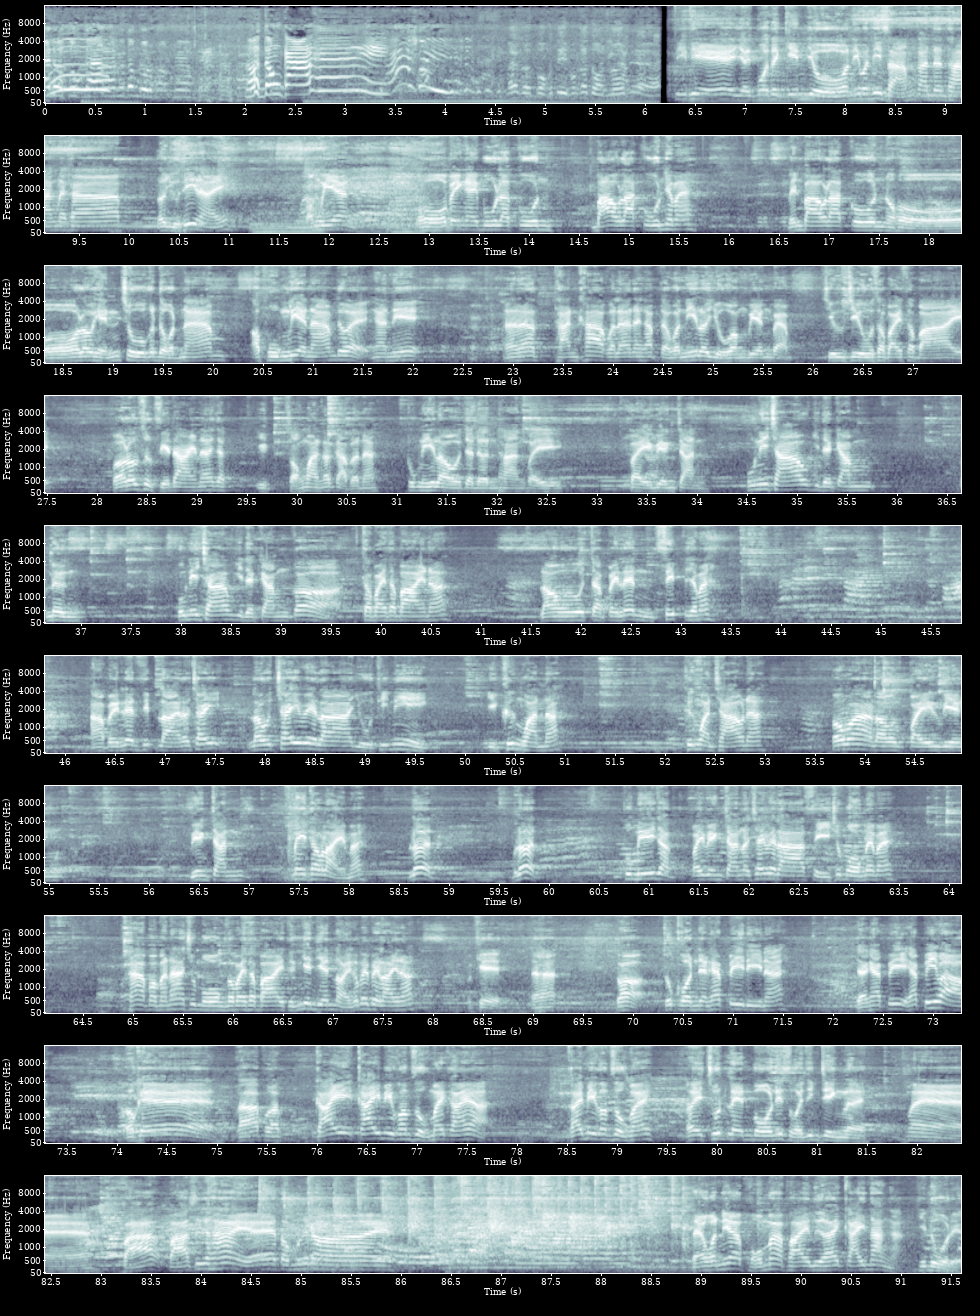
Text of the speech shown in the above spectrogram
้โดดตรงกลางไม่ต้องโดดความแคบรถตรงกลางเฮ้ไม่ปกติมันกระโดดเลยเนี่ย TTA อย่ามัวแต่กินอยู่วันนี้วันที่ 3 การเดินทางนะครับ เราอยู่ที่ไหนวังเวียง โอ้โห เป็นไงบูรากูล บาวลากูลใช่ไหมเป็นบาวลากูล โอ้โห เราเห็นชูกระโดดน้ำเอาพุงเลี่ยน้ำด้วย งานนี้แล้วทานข้าวกันแล้วนะครับ แต่วันนี้เราอยู่วังเวียงแบบชิวๆสบายๆเพราะเรารู้สึกเสียดายนะจะอีกสองวันก็กลับแล้วนะพรุ่งนี้เราจะเดินทางไปไปเวียงจันทร์พรุ่งนี้เช้ากิจกรรม หนึ่งพรุ่งนี้เช้ากิจกรรมก็สบายสบายๆนะ เราจะไปเล่นซิปใช่ไหมอ่าไปเล่นซิปไลน์เราใช้เราใช้เวลาอยู่ที่นี่อีกครึ่งวันนะ ครึ่งวันเช้านะ เพราะว่าเราไปเวียงเวียงจันทร์ไม่เท่าไหร่ไหมเลิศเลิศพรุ่งนี้จากไปเวียงจันทร์เราใช้เวลาสี่ชั่วโมงได้ไหม ห้าประมาณห้าชั่วโมงสบายๆถึงเย็นๆหน่อยก็ไม่เป็นไรนะ โอเคนะฮะก็ทุกคนยังแฮปปี้ดีนะยังแฮปปี้แฮปปี้เปล่า โอเคครับครับไกด์ไกด์มีความสุขไหมไกด์อะไกด์มีความสุขไหมเฮ้ยชุดเรนโบว์นี่สวยจริง ๆ เลยแหมป๋าป๋าซื้อให้เอ้ตบมือหน่อยแต่วันนี้ผมอะพายเรือให้ไกด์นั่งอะที่ดูดิ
